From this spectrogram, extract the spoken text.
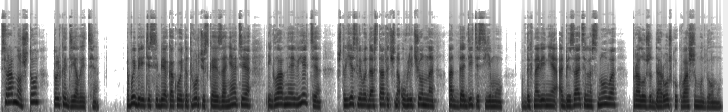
Все равно что, только делайте. Выберите себе какое-то творческое занятие и, главное, верьте, что если вы достаточно увлеченно отдадитесь ему, вдохновение обязательно снова проложит дорожку к вашему дому.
